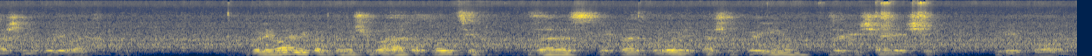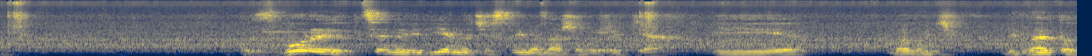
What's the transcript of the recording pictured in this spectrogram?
нашим вболівальникам вболівальникам, тому що багато хлопців зараз якраз боронять нашу країну, захищаючи від ворога. Збори це невід'ємна частина нашого життя. І, мабуть, відверто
